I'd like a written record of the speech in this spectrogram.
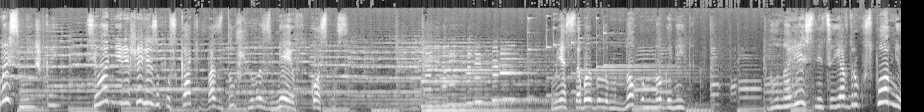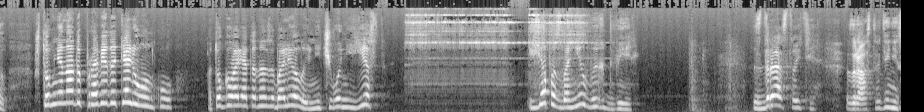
Мы с Мишкой сегодня решили запускать воздушного змея в космос. У меня с собой было много-много ниток. Но на лестнице я вдруг вспомнил, что мне надо проведать Аленку, а то, говорят, она заболела и ничего не ест. И я позвонил в их дверь. Здравствуйте. Здравствуй, Денис.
